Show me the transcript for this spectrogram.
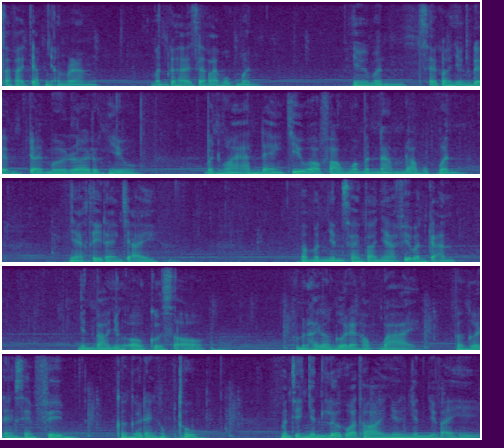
ta phải chấp nhận rằng mình có thể sẽ phải một mình. Như mình sẽ có những đêm trời mưa rơi rất nhiều, bên ngoài ánh đèn chiếu vào phòng và mình nằm đó một mình. Nhạc thì đang chạy. Và mình nhìn sang tòa nhà phía bên cạnh, nhìn vào những ô cửa sổ. Và mình thấy có người đang học bài, có người đang xem phim, có người đang hút thuốc. Mình chỉ nhìn lướt qua thôi, nhưng nhìn như vậy thì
